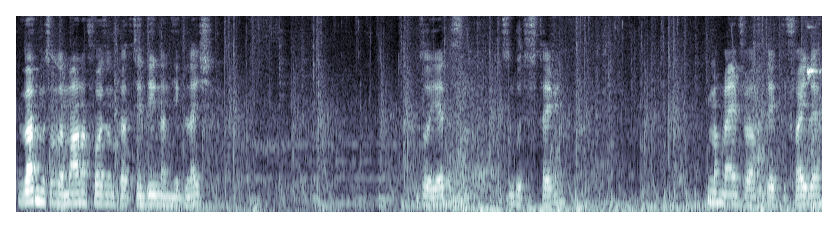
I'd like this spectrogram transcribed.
Wir warten bis unser Mana voll ist und platzieren den dann hier gleich. So, jetzt ist ein gutes Timing. Hier machen wir einfach direkt die Pfeile.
